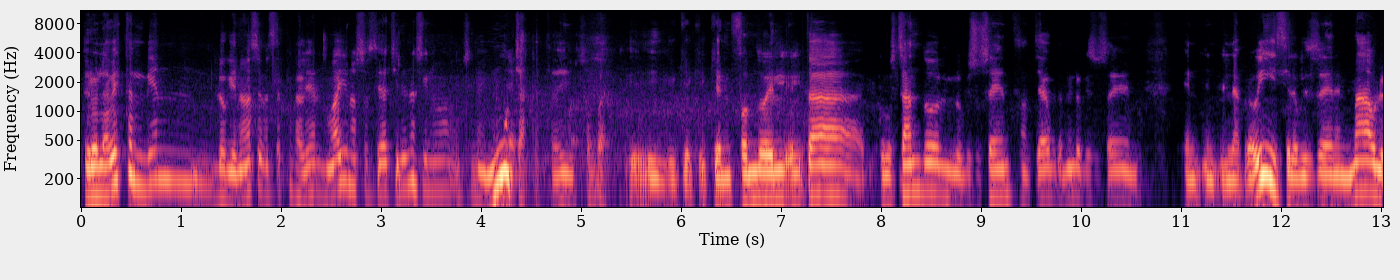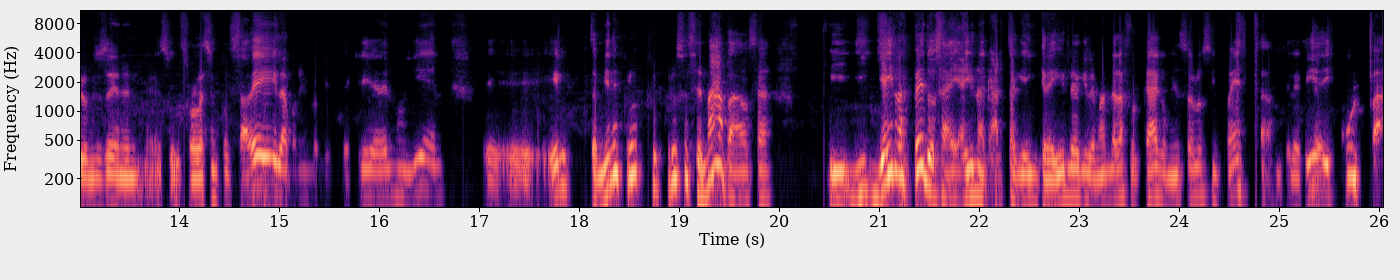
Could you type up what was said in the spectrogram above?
pero a la vez también lo que nos hace pensar que en realidad no hay una sociedad chilena, sino, hay muchas, que, que, que, en el fondo él, está cruzando lo que sucede en Santiago, también lo que sucede en, la provincia, lo que sucede en el Maule, lo que sucede en, su, relación con Sabela, por ejemplo, que escribe de él muy bien. Eh, eh, él también cruza ese mapa, o sea, y, hay respeto, o sea, hay, una carta que es increíble que le manda a la Forcada a comienzos de los 50, donde le pide disculpas.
